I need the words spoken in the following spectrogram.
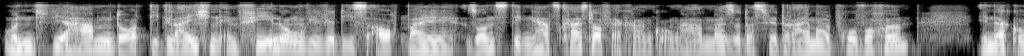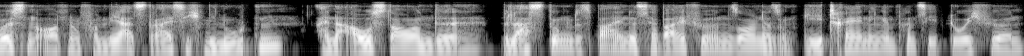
Und wir haben dort die gleichen Empfehlungen, wie wir dies auch bei sonstigen Herz-Kreislauf-Erkrankungen haben, also dass wir dreimal pro Woche in der Größenordnung von mehr als 30 Minuten eine ausdauernde Belastung des Beines herbeiführen sollen, also ein Gehtraining im Prinzip durchführen.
